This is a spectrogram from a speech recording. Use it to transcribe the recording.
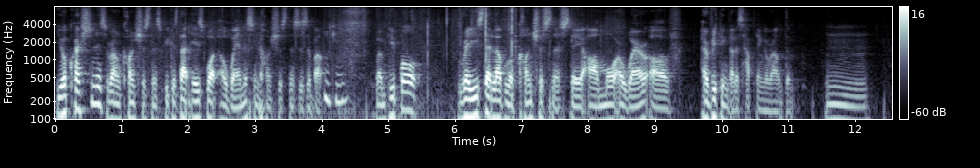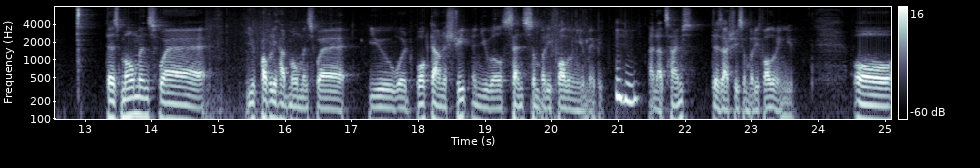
your question is around consciousness because that is what awareness and consciousness is about. okay. When people raise their level of consciousness, they are more aware of everything that is happening around them. Mm. There's moments where you've probably had moments where you would walk down a street and you will sense somebody following you, maybe. And at times, there's actually somebody following you. Or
